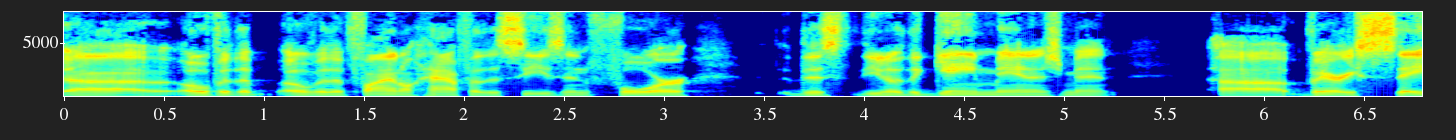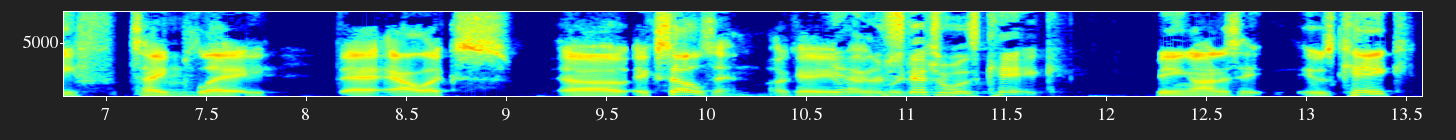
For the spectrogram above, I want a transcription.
uh, over the over the final half of the season for this you know the game management uh, very safe type mm-hmm. play that Alex uh, excels in. Okay, yeah, their schedule just, was cake being honest, it, it was cake.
